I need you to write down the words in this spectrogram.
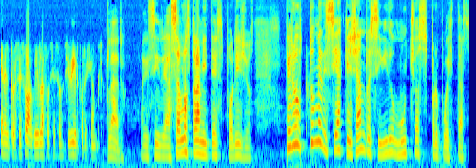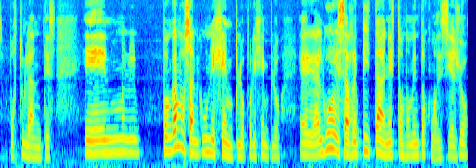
en el proceso de abrir la asociación civil, por ejemplo. Claro, es decir, hacer los trámites por ellos. Pero tú me decías que ya han recibido muchas propuestas, postulantes. pongamos algún ejemplo, por ejemplo, eh, alguno que se repita en estos momentos, como decía yo,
